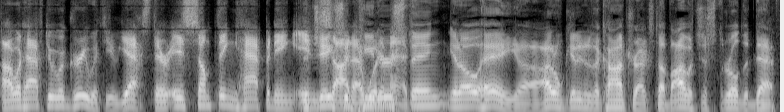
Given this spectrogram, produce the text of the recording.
I would have to agree with you. Yes, there is something happening the inside. Jason Peters thing, you know. Hey, uh, I don't get into the contract stuff. I was just thrilled to death.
